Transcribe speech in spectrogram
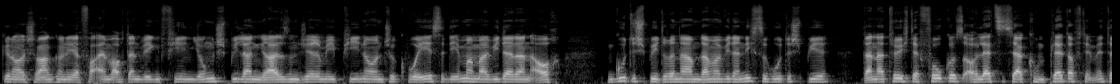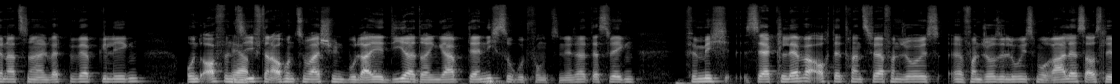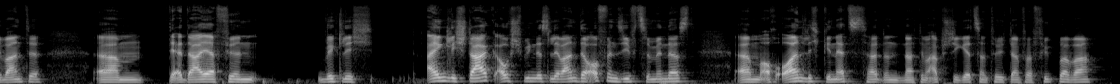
Genau, Schwankungen ja vor allem auch dann wegen vielen jungen Spielern, gerade so ein Jeremy Pino und Chukwueze, die immer mal wieder dann auch ein gutes Spiel drin haben, dann mal wieder nicht so gutes Spiel. Dann natürlich der Fokus auch letztes Jahr komplett auf dem internationalen Wettbewerb gelegen und offensiv ja. dann auch zum Beispiel einen Bulaye Dia drin gehabt, der nicht so gut funktioniert hat. Deswegen für mich sehr clever auch der Transfer von, Jois, äh, von Jose Luis Morales aus Levante, ähm, der da ja für ein wirklich eigentlich stark aufspielendes Levante, offensiv zumindest, ähm, auch ordentlich genetzt hat und nach dem Abstieg jetzt natürlich dann verfügbar war.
